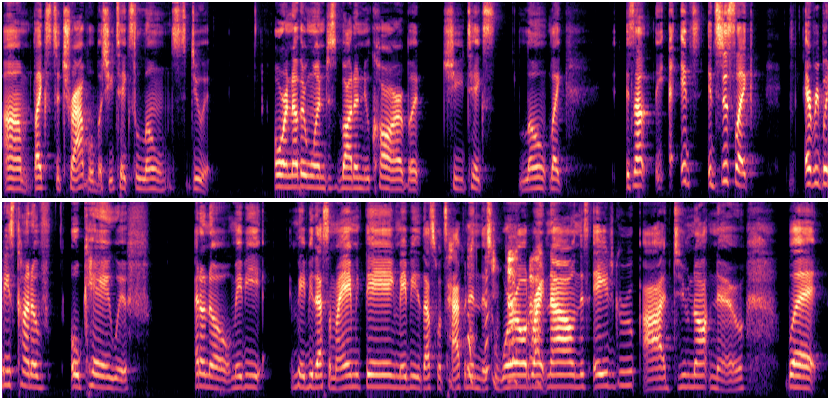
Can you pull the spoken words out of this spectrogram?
um, likes to travel, but she takes loans to do it. Or another one just bought a new car, but she takes loan. Like it's not. It's it's just like everybody's kind of okay with. I don't know. Maybe maybe that's a Miami thing. Maybe that's what's happening in this world right now in this age group. I do not know. But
